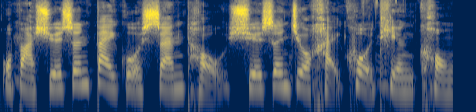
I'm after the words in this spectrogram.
我把学生带过山头，学生就海阔天空。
